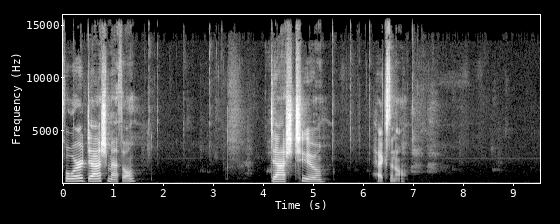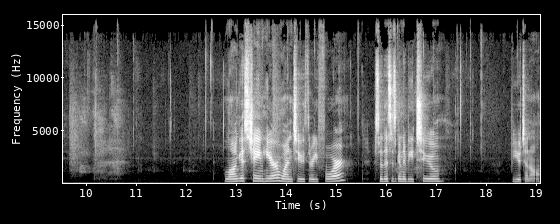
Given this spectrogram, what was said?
4 dash methyl, dash 2 hexanol. Longest chain here, one, two, three, four. So this is going to be 2 butanol.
